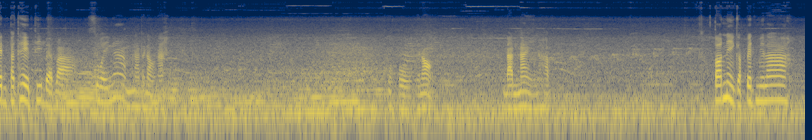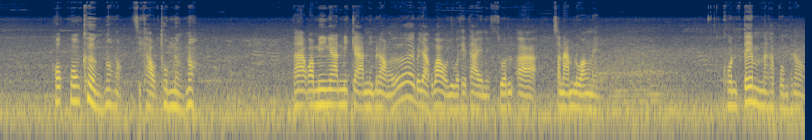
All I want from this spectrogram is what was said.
เป็นประเทศที่แบบว่าสวยงามนะพี่น้องนะโอ้โหพี่น้องด้านในนะครับ ตอนนี้ก็เป็นเวลาหกโมงครึ่งเนาะเนาะสิเข้าทุ่มหนึ่งเนาะถ้าหากว่ามีงานมีการนี่พี่น้องเอ้ยไปอยากว้าอยู่ประเทศไทยนี่สวนอ่าสนามหลวงเนี่ยคนเต็มนะครับผมพี่น้อง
